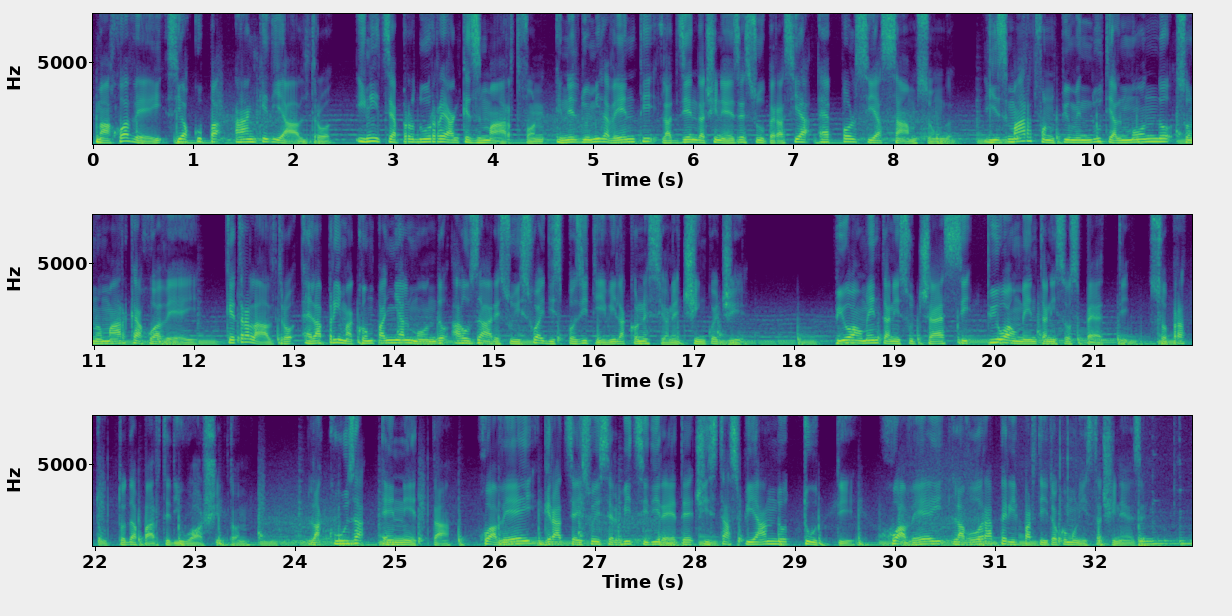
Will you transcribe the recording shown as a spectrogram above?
Ma Huawei si occupa anche di altro. Inizia a produrre anche smartphone e nel 2020 l'azienda cinese supera sia Apple sia Samsung. Gli smartphone più venduti al mondo sono marca Huawei, che tra l'altro è la prima compagnia al mondo a usare sui suoi dispositivi la connessione 5G. Più aumentano i successi, più aumentano i sospetti, soprattutto da parte di Washington. L'accusa è netta. Huawei, grazie ai suoi servizi di rete, ci sta spiando tutti. Huawei lavora per il Partito Comunista Cinese.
